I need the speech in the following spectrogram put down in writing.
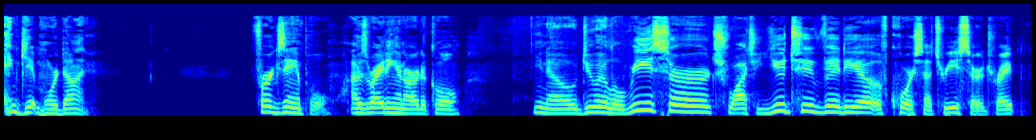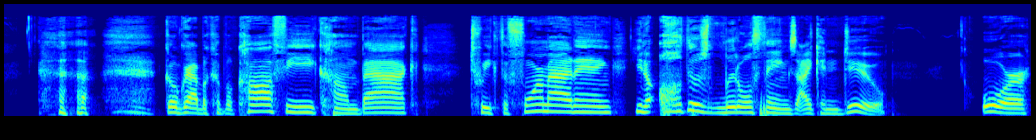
and get more done. For example, I was writing an article, you know, do a little research, watch a YouTube video. Of course, that's research, right? Go grab a cup of coffee, come back, tweak the formatting, you know, all those little things I can do. Or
